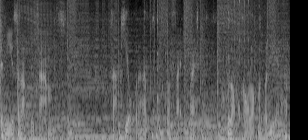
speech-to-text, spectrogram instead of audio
จะมีสลักอยู่สาม สามเขี้ยวนะครับ ก็ใส่เข้าไปล็อกเข้าล็อกมันพอดีนะครับ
